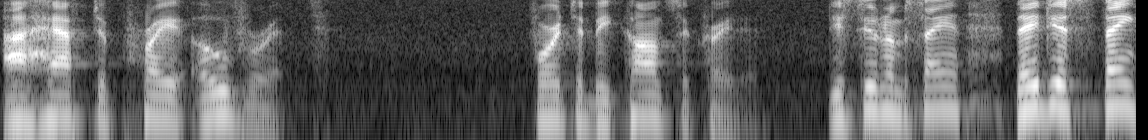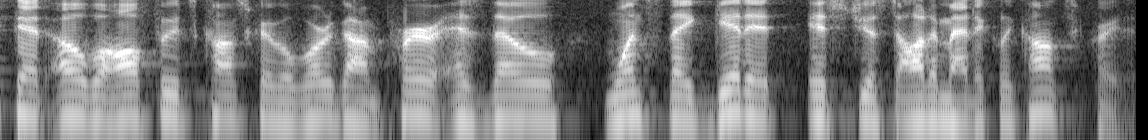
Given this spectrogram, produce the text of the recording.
I have to pray over it for it to be consecrated. Do you see what I'm saying? They just think that, oh, well, all food's consecrated by Word of God in prayer, as though once they get it, it's just automatically consecrated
